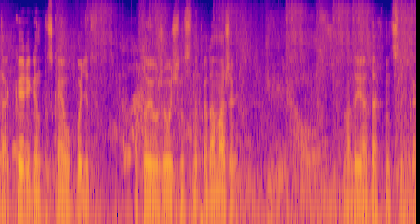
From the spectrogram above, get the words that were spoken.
Так, Керриган пускай уходит. А то ее уже очень сильно продамажили. Надо ей отдохнуть слегка.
